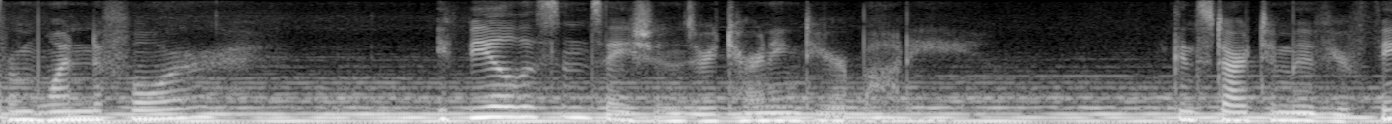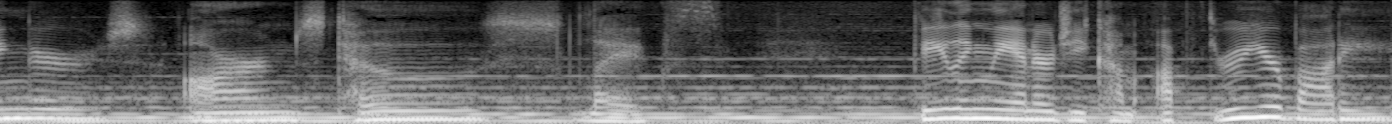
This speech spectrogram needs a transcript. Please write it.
from one to four, you feel the sensations returning to your body. You can start to move your fingers, arms, toes, legs, feeling the energy come up through your body.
